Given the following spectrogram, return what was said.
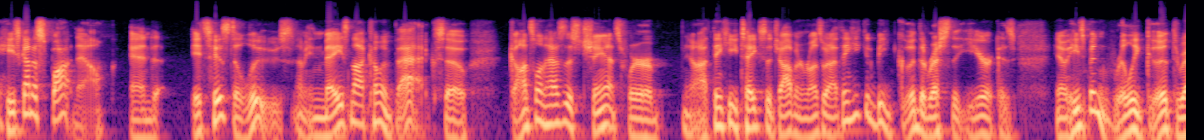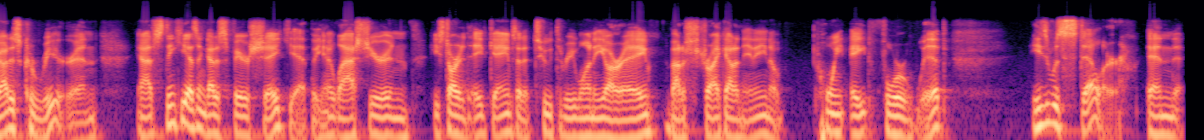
he's got a spot now and it's his to lose. I mean, May's not coming back, so Gonsolin has this chance where you know I think he takes the job and runs with. It. I think he could be good the rest of the year because you know he's been really good throughout his career and. I just think he hasn't got his fair shake yet. But you know, last year and he started eight games at a two three one ERA, about a strikeout an inning, a 0.84 WHIP he was stellar, and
